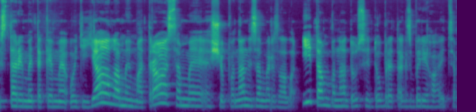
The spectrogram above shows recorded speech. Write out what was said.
старими такими одіялами, матрасами, щоб вона не замерзала. І там вона досить добре так зберігається.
